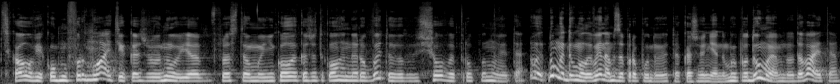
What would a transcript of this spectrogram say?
цікаво, в якому форматі. Кажу, ну я просто ми ніколи кажу, такого не робити. Що ви пропонуєте? Ну, Ну, ми думали, ви нам запропонуєте. Кажу, ні, ну ми подумаємо, ну давайте.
